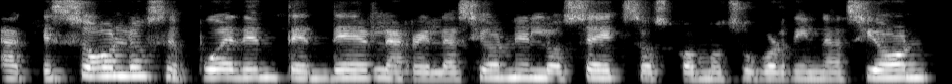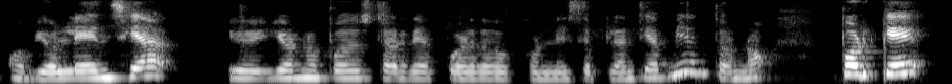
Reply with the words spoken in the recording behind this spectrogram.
a que solo se puede entender la relación en los sexos como subordinación o violencia, yo, no puedo estar de acuerdo con ese planteamiento, ¿no? Porque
